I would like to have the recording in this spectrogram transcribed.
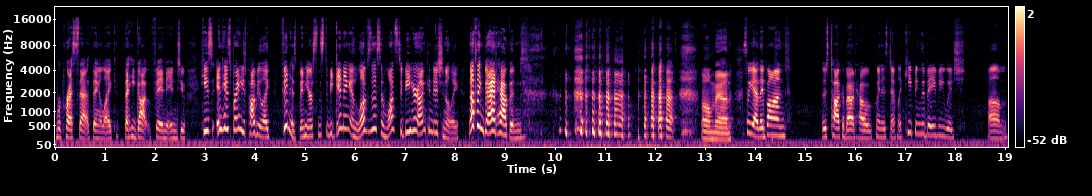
repressed that thing, like that he got Finn into. He's in his brain. He's probably like Finn has been here since the beginning and loves this and wants to be here unconditionally. Nothing bad happened. oh man, So yeah, they bond. There's talk about how Quinn is definitely keeping the baby, which um,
